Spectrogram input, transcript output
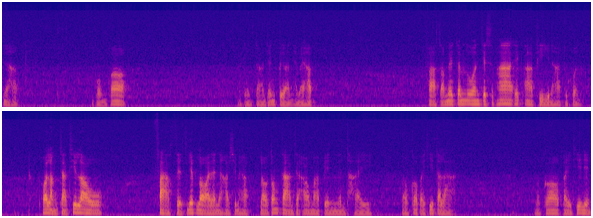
เนี่ยครับ ผมก็ตรงการแจ้งเตือนเห็นไหมครับ ฝากสำเร็จจำนวน 75 XRP นะครับทุกคน พอหลังจากที่เราฝากเสร็จเรียบร้อยแล้วนะครับใช่ไหมครับ เราต้องการจะเอามาเป็นเงินไทย เราก็ไปที่ตลาด แล้วก็ไปที่เหรียญ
